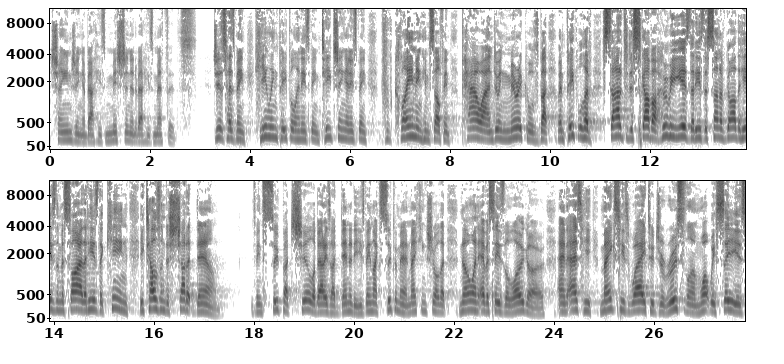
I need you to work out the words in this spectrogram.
changing about his mission and about his methods. Jesus has been healing people and he's been teaching and he's been proclaiming himself in power and doing miracles. But when people have started to discover who he is, that he is the Son of God, that he is the Messiah, that he is the King, he tells them to shut it down. He's been super chill about his identity. He's been like Superman, making sure that no one ever sees the logo. And as he makes his way to Jerusalem, what we see is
